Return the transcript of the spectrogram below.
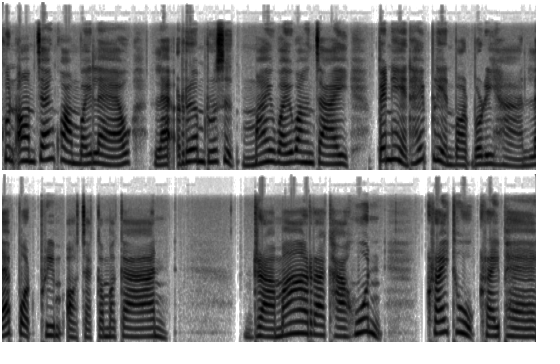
คุณออมแจ้งความไว้แล้ว และเริ่มรู้สึกไม่ไว้วางใจ เป็นเหตุให้เปลี่ยนบอร์ดบริหาร และปลดพริมออกจากกรรมการ ดราม่าราคาหุ้น ใครถูกใครแพง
